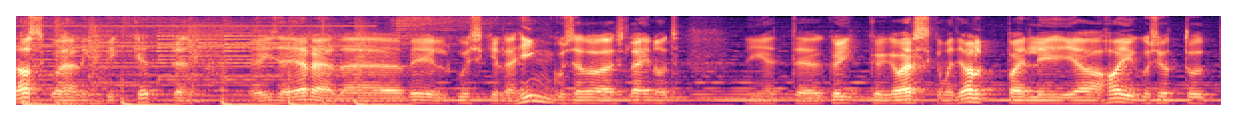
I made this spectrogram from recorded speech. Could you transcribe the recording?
taskuhääling pikk ette ja ise järele veel kuskile hingusele oleks läinud. nii et kõik kõige värskemad jalgpalli ja haigusjutud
